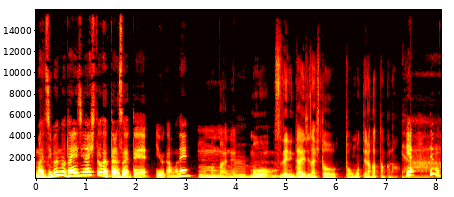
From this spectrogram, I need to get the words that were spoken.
まあ自分の大事な人だったらそうやって言うかもね。うん。ほんまやね。うんもうすでに大事な人と思ってなかったんかな。いや、でも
